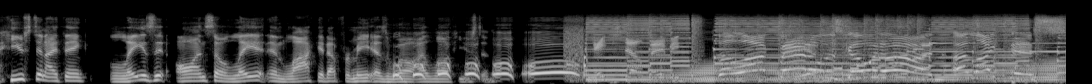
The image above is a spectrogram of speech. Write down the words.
Houston, I think, lays it on. So lay it and lock it up for me as well. I love Houston. H down, baby. The lock battle is going on. I like this.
